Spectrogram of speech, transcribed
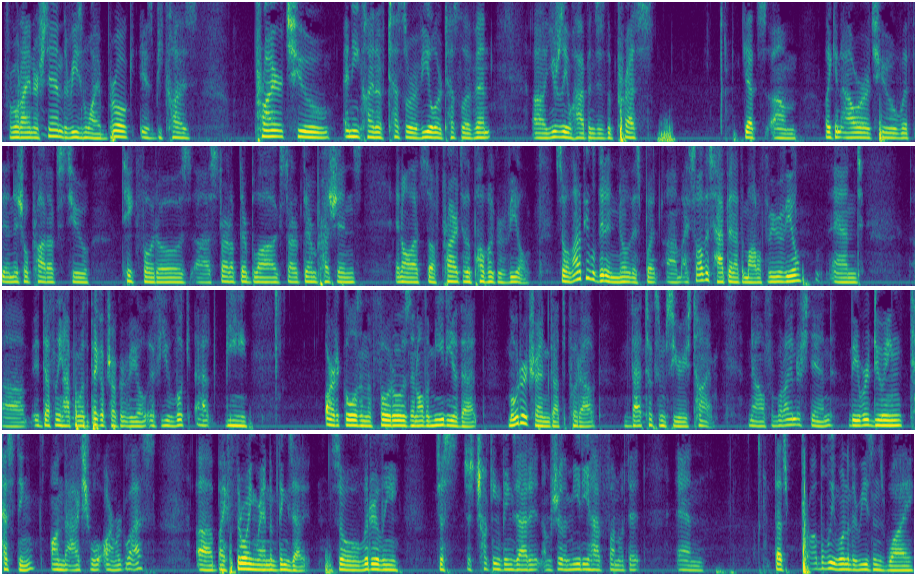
from what I understand, the reason why it broke is because prior to any kind of Tesla reveal or Tesla event, uh, usually what happens is the press gets um, like an hour or two with the initial products to take photos, uh, start up their blog, start up their impressions, and all that stuff prior to the public reveal. So a lot of people didn't know this, but um, I saw this happen at the Model 3 reveal, and uh, it definitely happened with the pickup truck reveal. If you look at the articles and the photos and all the media that Motor Trend got to put out, that took some serious time. Now, from what I understand, they were doing testing on the actual armor glass uh, by throwing random things at it. So literally, just just chucking things at it. I'm sure the media had fun with it, and that's probably one of the reasons why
